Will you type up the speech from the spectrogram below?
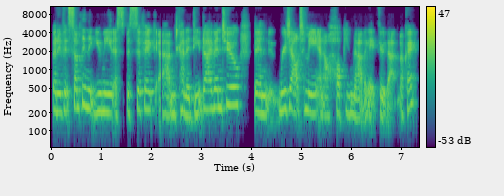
But if it's something that you need a specific um, kind of deep dive into, then reach out to me and I'll help you navigate through that. Okay.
